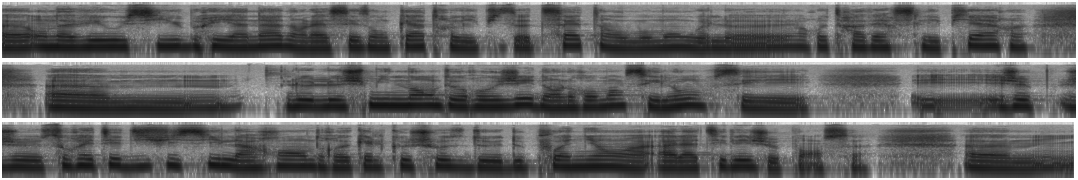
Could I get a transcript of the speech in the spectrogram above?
on avait aussi eu Brianna dans la saison 4, l'épisode 7, hein, au moment où elle retraverse les pierres. Le, cheminement de Roger dans le roman, c'est long. C'est, je, je, ça aurait été difficile à rendre quelque chose de, poignant à, la télé, je pense. Euh,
